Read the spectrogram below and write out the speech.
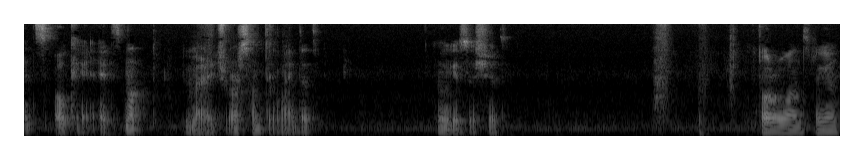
it's okay. It's not marriage or something like that. Who gives a shit? For once again.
